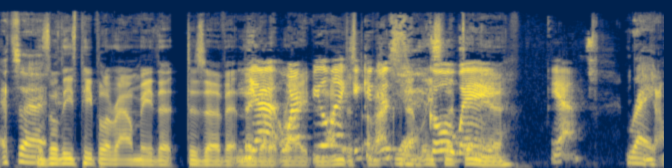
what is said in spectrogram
it's a There's all these people around me that deserve it and they Yeah, got it or I right. feel and I'm like just, it could just go away. yeah. Right. Yeah.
